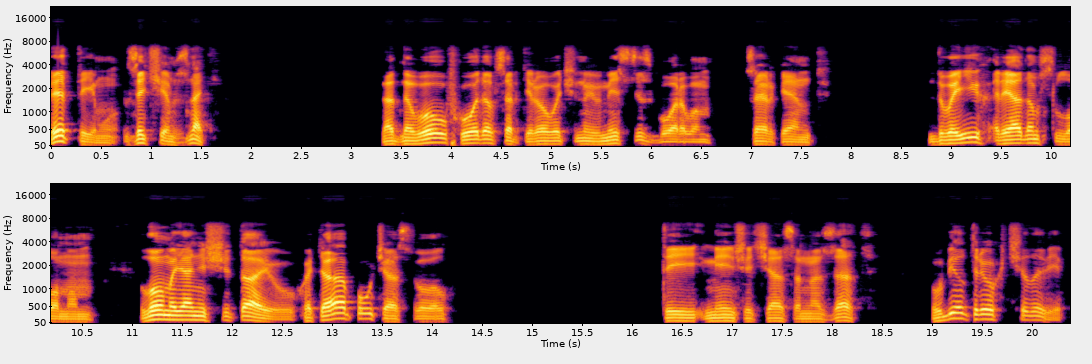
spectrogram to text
Это ему зачем знать? Одного у входа в сортировочную вместе с Боровым, сэр Кент. Двоих рядом с Ломом. Лома я не считаю, хотя поучаствовал. Ты меньше часа назад убил трех человек.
